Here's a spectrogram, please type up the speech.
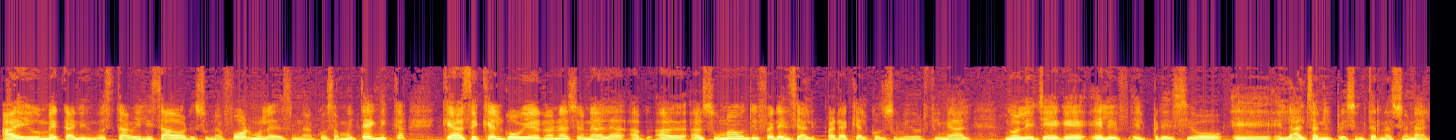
hay un mecanismo estabilizador, es una fórmula, es una cosa muy técnica, que hace que el gobierno nacional asuma un diferencial para que al consumidor final no le llegue el, el precio, eh, el alza en el precio internacional.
